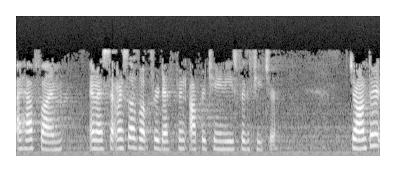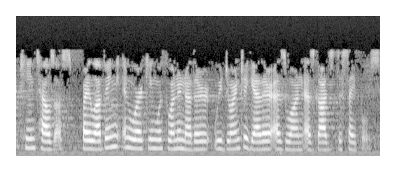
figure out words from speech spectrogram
I have fun, and I set myself up for different opportunities for the future. John 13 tells us, By loving and working with one another, we join together as one as God's disciples.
